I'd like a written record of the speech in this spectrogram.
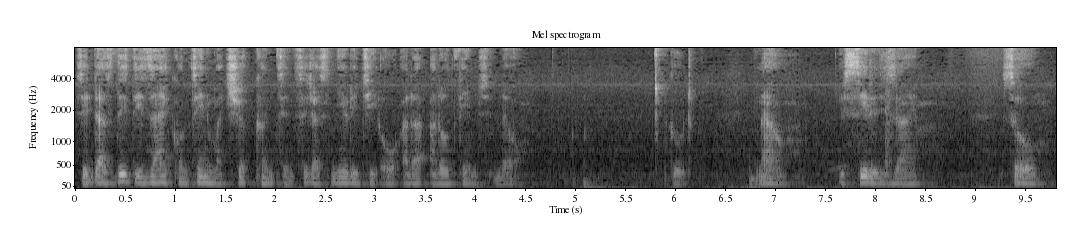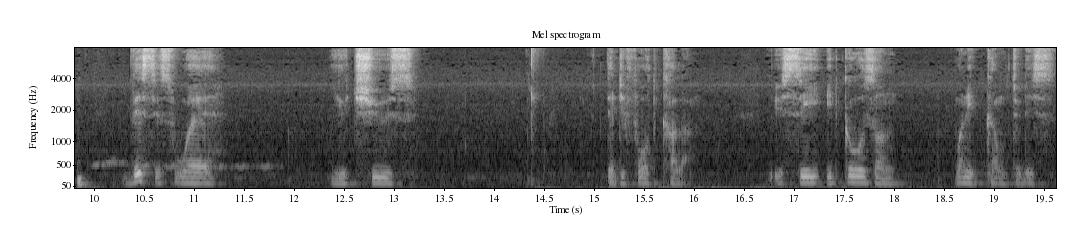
So does this design contain mature content such as nudity or other adult themes? No. Good. Now you see the design so this is where you choose the default color. You see it goes on when it comes to this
